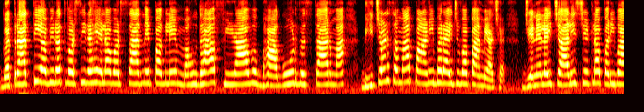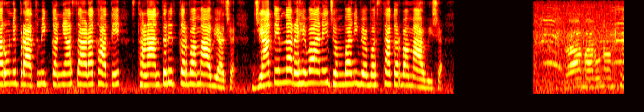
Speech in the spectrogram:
ગત રાતથી અવિરત વરસી રહેલા વરસાદને પગલે મહુધા, ફીણાવ, ભાગોળ વિસ્તારમાં ઢીચણસમાં પાણી ભરાઈ જવા પામ્યા છે, જેને લઈ ચાલીસ જેટલા પરિવારોને પ્રાથમિક કન્યા શાળા ખાતે સ્થળાંતરિત કરવામાં આવ્યા છે, જ્યાં તેમના રહેવા અને જમવાની વ્યવસ્થા કરવામાં આવી છે. મારું નામ છે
